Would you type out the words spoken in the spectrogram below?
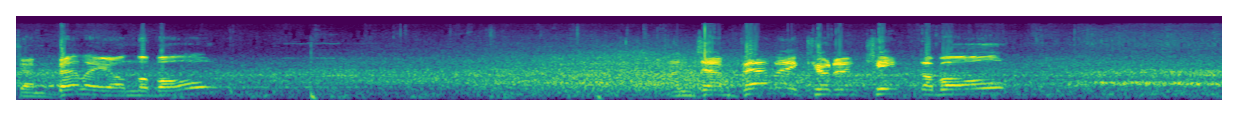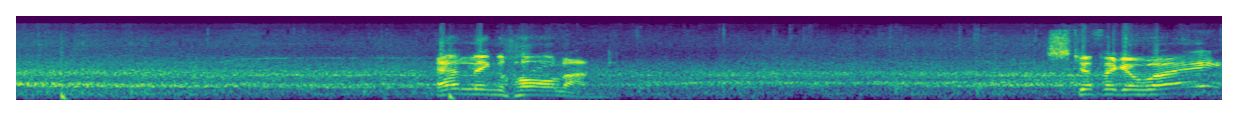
Dembele on the ball. And Dembele couldn't keep the ball. Erling Haaland. Skipping away.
